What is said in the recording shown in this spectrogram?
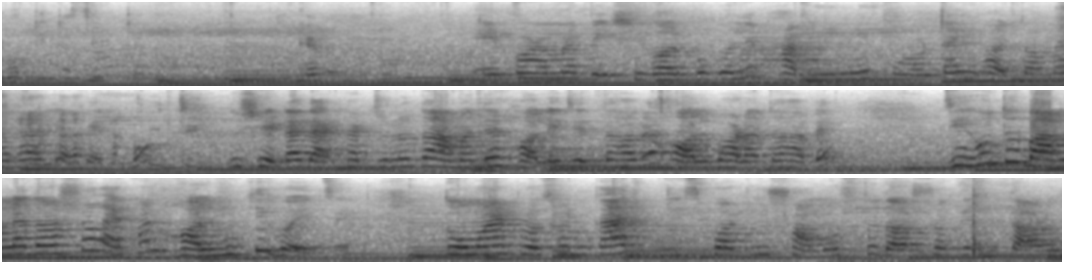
প্রতিটা সেক্টরে কেন? এরপর আমরা বেশি গল্প করলে ভাবিনি নিয়ে পুরোটাই হয়তো আমরা বলে ফেলব। তো সেটা দেখার জন্য তো আমাদের হলে যেতে হবে হল ভরাতে হবে। যেহেতু বাংলা দর্শক এখন হলমুখী হয়েছে তোমার প্রথম কাজ উইসপটিউ সমস্ত দর্শকের তরফ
